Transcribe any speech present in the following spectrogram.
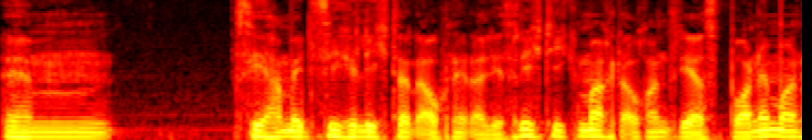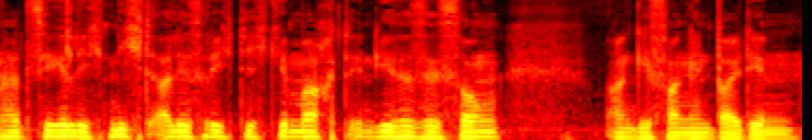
Ähm, sie haben jetzt sicherlich dann auch nicht alles richtig gemacht. Auch Andreas Bornemann hat sicherlich nicht alles richtig gemacht in dieser Saison. Angefangen bei den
